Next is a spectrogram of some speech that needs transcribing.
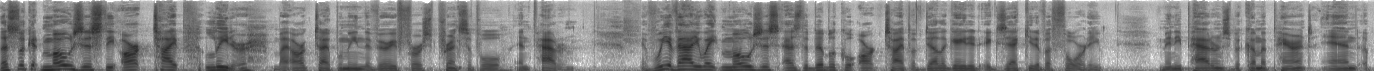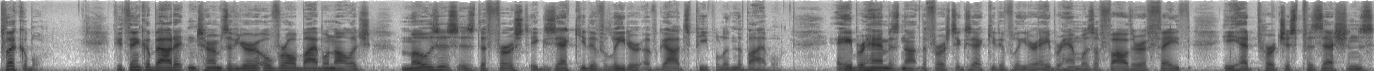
Let's look at Moses, the archetype leader. By archetype, we mean the very first principle and pattern. If we evaluate Moses as the biblical archetype of delegated executive authority, many patterns become apparent and applicable. If you think about it in terms of your overall Bible knowledge, Moses is the first executive leader of God's people in the Bible. Abraham is not the first executive leader. Abraham was a father of faith. He had purchased possessions,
